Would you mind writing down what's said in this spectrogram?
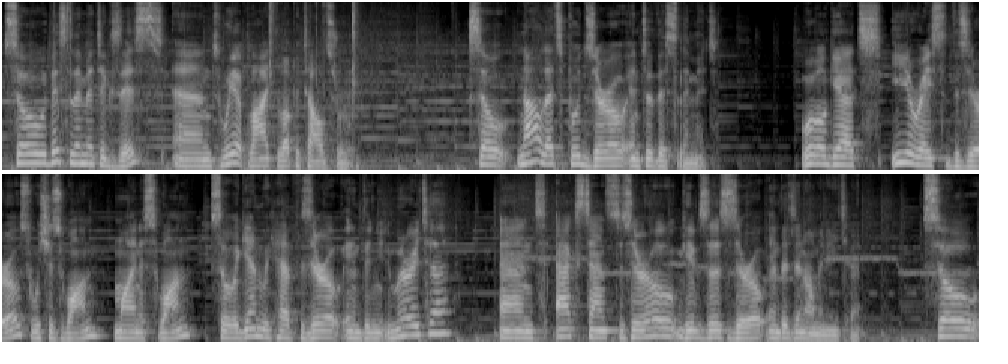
So this limit exists and we applied L'Hopital's rule. So now let's put 0 into this limit. We will get e raised to the zeros, which is 1, minus 1. So again we have 0 in the numerator and x tends to 0 gives us 0 in the denominator. So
